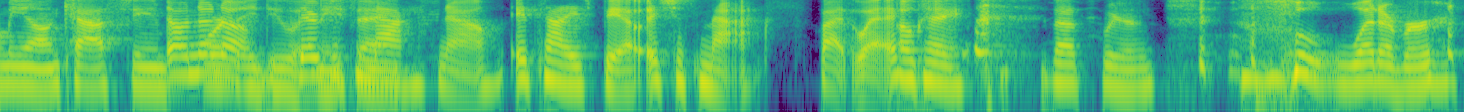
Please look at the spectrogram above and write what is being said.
me on casting before oh, no, no. they do They're anything. just Max now. It's not HBO. It's just Max, by the way. Okay, that's weird. Whatever.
